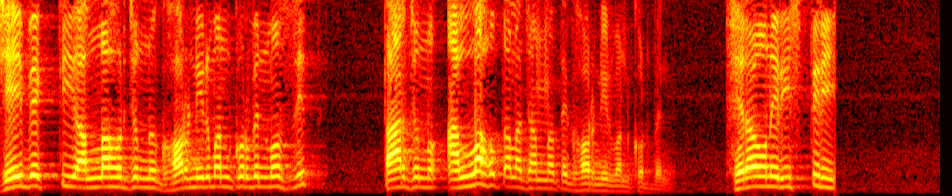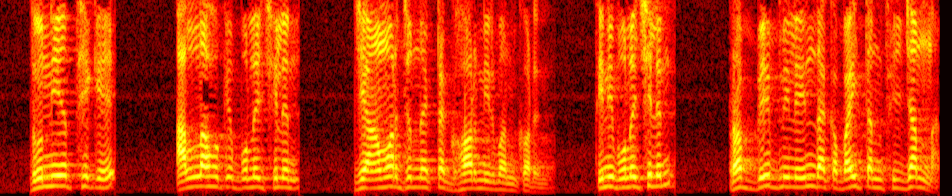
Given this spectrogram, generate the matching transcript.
যে ব্যক্তি আল্লাহর জন্য ঘর নির্মাণ করবেন মসজিদ, তার জন্য আল্লাহ তালা জান্নাতে ঘর নির্মাণ করবেন। ফেরাউনের স্ত্রী দুনিয়া থেকে আল্লাহকে বলেছিলেন যে, আমার জন্য একটা ঘর নির্মাণ করেন। তিনি বলেছিলেন রব্বিবনিল ইন্দাকা বাইতান ফিল জান্না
